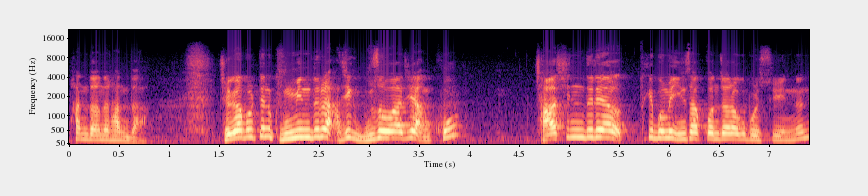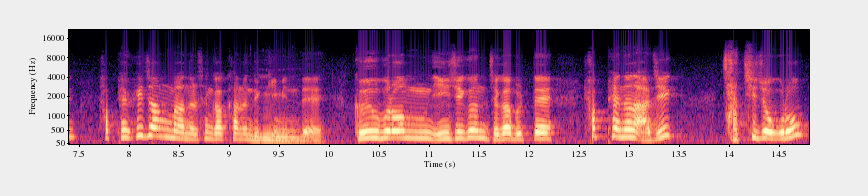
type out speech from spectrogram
판단을 한다. 제가 볼 때는 국민들을 아직 무서워하지 않고 자신들의 어떻게 보면 인사권자라고 볼 수 있는 협회 회장만을 생각하는 느낌인데 그런 인식은 제가 볼 때 협회는 아직 자치적으로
